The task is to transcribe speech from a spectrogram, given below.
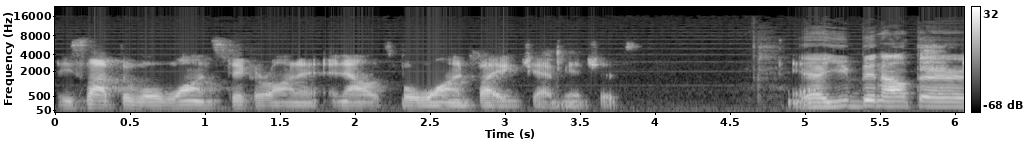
he slapped the Wawan sticker on it, and now it's Wawan Fighting Championships. Yeah. yeah, you've been out there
